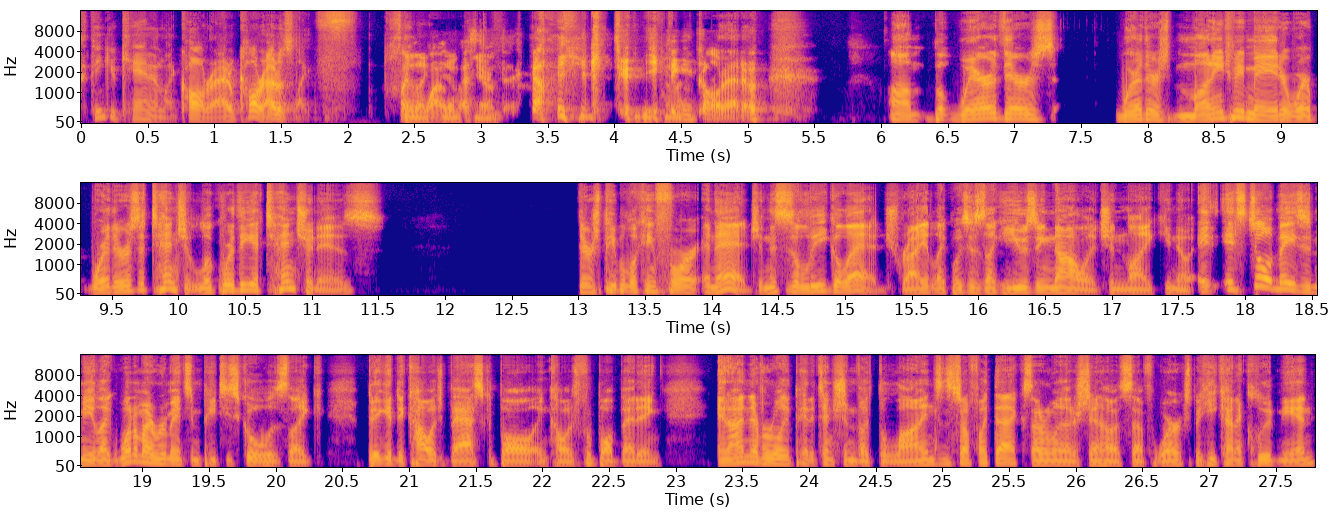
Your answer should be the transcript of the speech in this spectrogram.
I think you can in like Colorado. Colorado's like it's like, like, Wild West out there. you can do anything in Colorado. Um, but where there's where there's money to be made or where where there is attention, look where the attention is. There's people looking for an edge, and this is a legal edge, right? Like, this is like using knowledge, and like, you know, it, it still amazes me. Like, one of my roommates in PT school was like big into college basketball and college football betting, and I never really paid attention to like the lines and stuff like that because I don't really understand how that stuff works. But he kind of clued me in.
